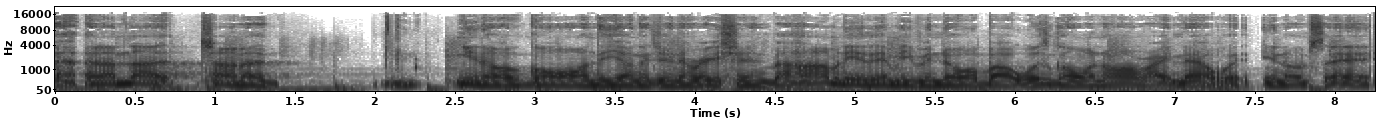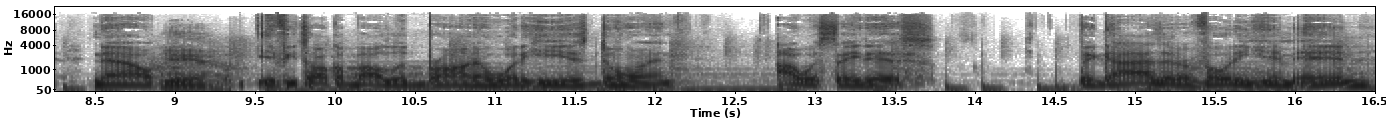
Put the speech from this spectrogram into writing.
and I'm not trying to, you know, go on the younger generation, but how many of them even know about what's going on right now? With you know what I'm saying? Now, yeah, if you talk about LeBron and what he is doing, I would say this: the guys that are voting him in,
